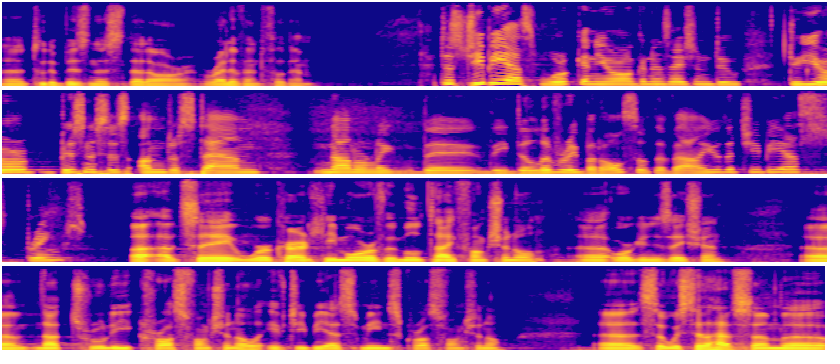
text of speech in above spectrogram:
uh, to the business that are relevant for them. Does GBS work in your organization? Do, do your businesses understand not only the, the delivery, but also the value that GBS brings? Uh, I would say we're currently more of a multifunctional uh, organization, uh, not truly cross functional, if GBS means cross functional. Uh, so we still have some uh,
